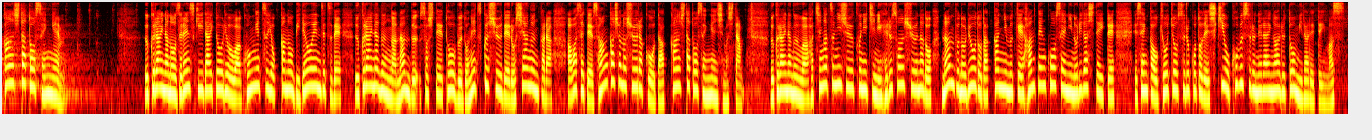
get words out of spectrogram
還したと宣言。ウクライナのゼレンスキー大統領は今月4日のビデオ演説で、ウクライナ軍が南部、そして東部ドネツク州でロシア軍から合わせて3カ所の集落を奪還したと宣言しました。ウクライナ軍は8月29日にヘルソン州など南部の領土奪還に向け反転攻勢に乗り出していて、戦果を強調することで士気を鼓舞する狙いがあるとみられています。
